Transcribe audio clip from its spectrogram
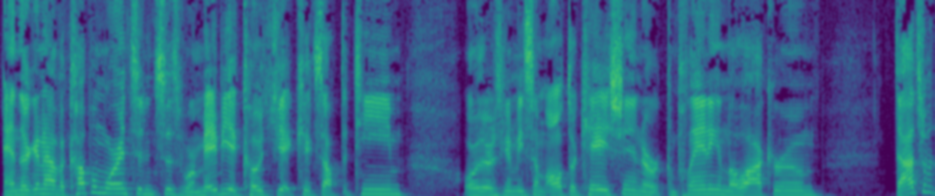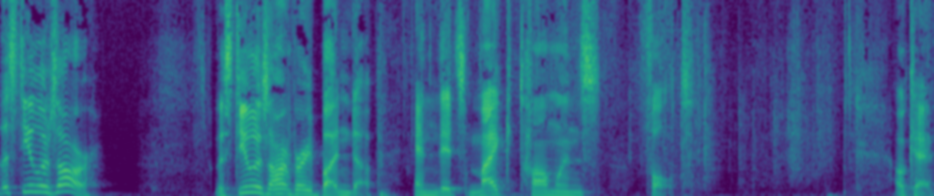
And they're going to have a couple more incidences where maybe a coach get kicks off the team, or there's going to be some altercation or complaining in the locker room. That's what the Steelers are. The Steelers aren't very buttoned up, and it's Mike Tomlin's fault. Okay.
